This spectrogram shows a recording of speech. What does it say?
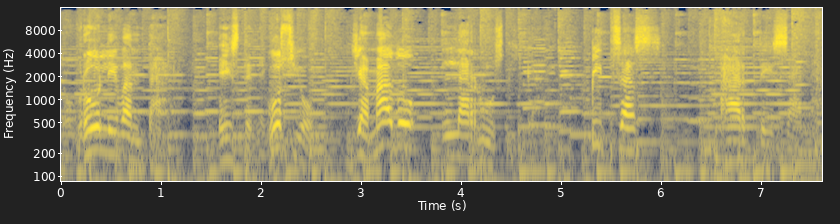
logró levantar. Este negocio llamado La Rústica. Pizzas artesanas.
